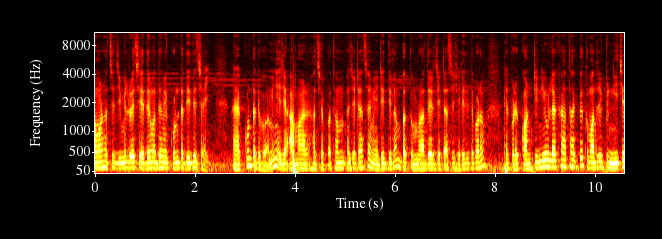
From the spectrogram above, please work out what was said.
আমার হচ্ছে জিমেল রয়েছে এদের মধ্যে আমি কোনটা দিতে চাই? হ্যাঁ কোনটা দেবো আমি? এই যে আমার হচ্ছে প্রথম যেটা আছে আমি এটাই দিলাম বা তোমাদের যেটা আছে সেটাই দিতে পারো। এরপরে কন্টিনিউ লেখা থাকবে তোমাদের একটু নিচে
